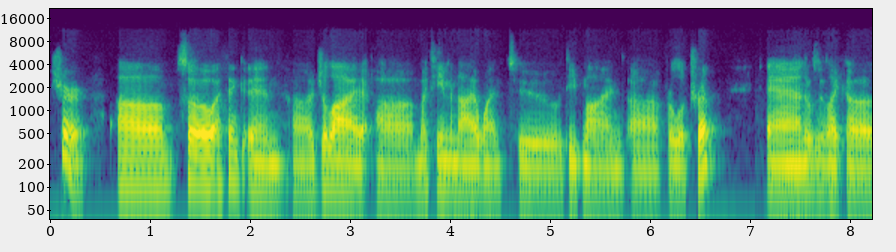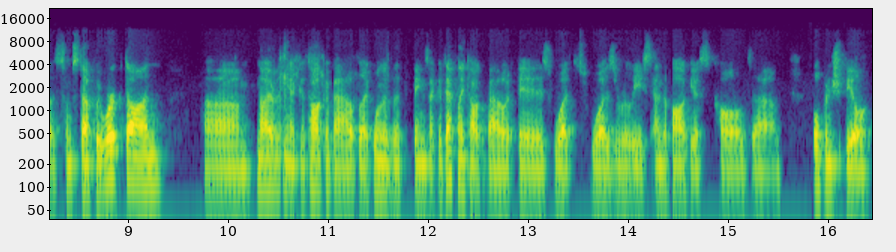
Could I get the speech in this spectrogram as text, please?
Sure. Um, so I think in uh, July, uh, my team and I went to DeepMind uh, for a little trip, and there was like uh, some stuff we worked on. Um, not everything I could talk about, but like one of the things I could definitely talk about is what was released end of August called um, OpenSpiel.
